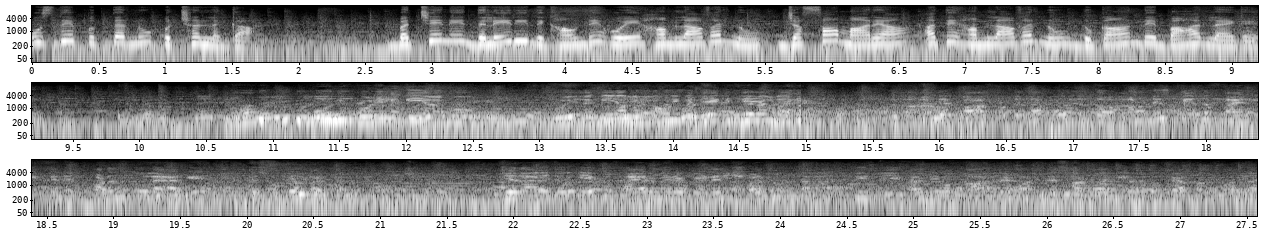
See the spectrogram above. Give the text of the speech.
ਉਸ ਦੇ ਪੁੱਤਰ ਨੂੰ ਪੁੱਛਣ ਲੱਗਾ। ਬੱਚੇ ਨੇ ਦਲੇਰੀ ਦਿਖਾਉਂਦੇ ਹੋਏ ਹਮਲਾਵਰ ਨੂੰ ਜੱਫਾ ਮਾਰਿਆ ਅਤੇ ਹਮਲਾਵਰ ਨੂੰ ਦੁਕਾਨ ਦੇ ਬਾਹਰ ਲੈ ਗਏ। ਗੋਲੀ ਲੱਗੀ ਆ ਗੋਲੀ ਲੱਗੀ ਆ, ਪਰ ਨਹੀਂ ਵੱਜੇ ਕਿੱਥੇ ਜਾਣਾ ਦੇ ਬਾਹਰ ਛੋਟੇ ਦਾ ਉਹਦੇ ਦੌਰਾਨ ਉਹਨੇ ਤਿੰਨ ਫਾਇਰ ਕੀਤੇ ਨੇ ਫੜਨ ਤੋਂ ਲੈ ਕੇ ਤੇ ਸੁੱਟਣ ਤੱਕ। ਜਿਹਦਾ ਜੋ ਇੱਕ ਫਾਇਰ ਮੇਰੇ ਬੇਟੇ ਦੀ ਸ਼ਰਟ ਤੁਸੀਂ ਦੇਖ ਸਕਦੇ ਹੋ, ਆਹ ਮੇਰੇ ਹੱਥ ਦੇ ਸੱਟ ਲੱਗੀ ਉਹ ਤਾਂ ਵੈਪਨ ਖੋਲਿਆ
